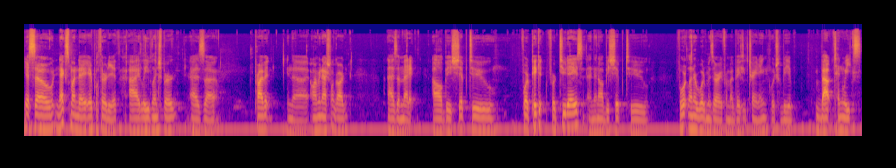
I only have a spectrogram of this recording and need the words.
Yeah, so next Monday, April 30th, I leave Lynchburg as a private in the Army National Guard as a medic. I'll be shipped to Fort Pickett for two days, and then I'll be shipped to Fort Leonard Wood, Missouri for my basic training, which will be about 10 weeks.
